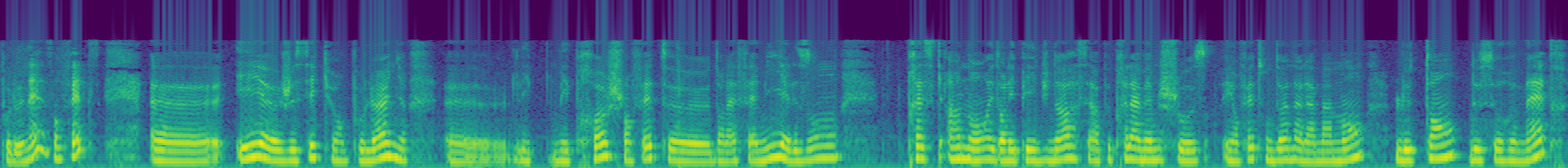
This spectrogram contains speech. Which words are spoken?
polonaise en fait, et je sais qu'en Pologne, les, mes proches en fait dans la famille, elles ont presque un an et dans les pays du Nord, c'est à peu près la même chose. Et en fait, on donne à la maman le temps de se remettre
